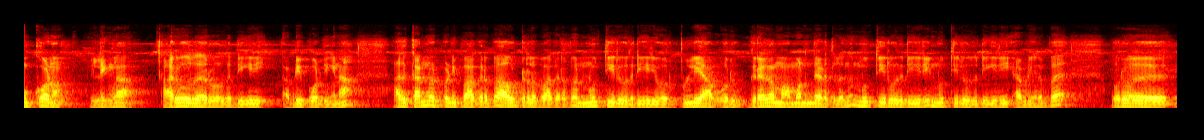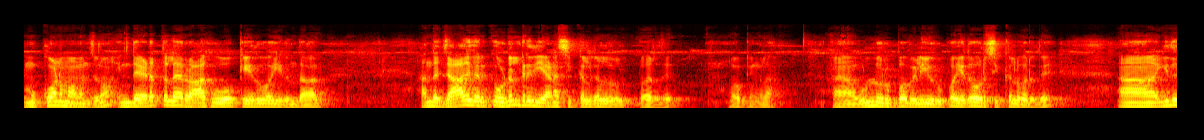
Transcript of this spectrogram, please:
முக்கோணம் இல்லைங்களா? அறுபது அறுபது டிகிரி அப்படி போட்டிங்கன்னா அது கன்வெர்ட் பண்ணி பார்க்குறப்ப அவுட்டரில் பார்க்குறப்ப நூற்றி இருபது டிகிரி ஒரு புள்ளியாக ஒரு கிரகம் அமர்ந்த இடத்துலேருந்து நூற்றி இருபது டிகிரி நூற்றி இருபது டிகிரி அப்படிங்கிறப்ப ஒரு முக்கோணம் அமைஞ்சிரும். இந்த இடத்துல ராகுவோ கேதுவோ இருந்தால் அந்த ஜாதகருக்கு உடல் ரீதியான சிக்கல்கள் வருது. ஓகேங்களா? உள்ளூருப்போ உள்ளுறுப்போ ஏதோ ஒரு சிக்கல் வருது. இது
